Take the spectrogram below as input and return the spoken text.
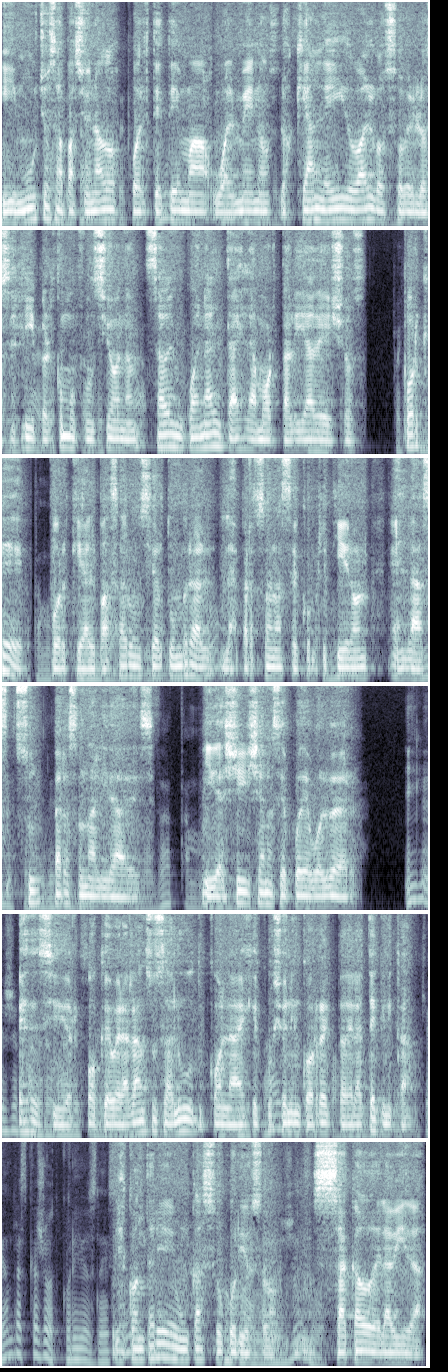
Y muchos apasionados por este tema, o al menos los que han leído algo sobre los sleepers, cómo funcionan, saben cuán alta es la mortalidad de ellos. ¿Por qué? Porque al pasar un cierto umbral, las personas se convirtieron en las subpersonalidades. Y de allí ya no se puede volver. Es decir, o quebrarán su salud con la ejecución incorrecta de la técnica. Les contaré un caso curioso, sacado de la vida.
